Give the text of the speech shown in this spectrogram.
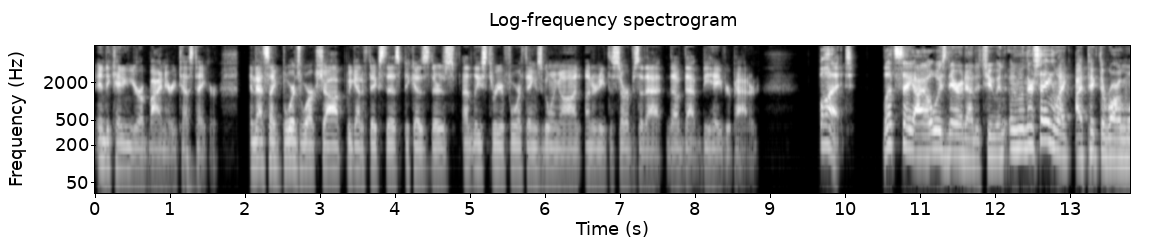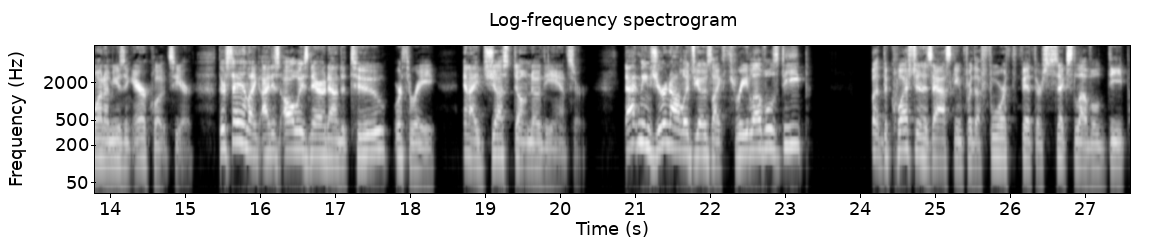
indicating you're a binary test taker and that's like boards workshop we got to fix this because there's at least three or four things going on underneath the surface of that of that behavior pattern but let's say i always narrow down to two and, and when they're saying like i picked the wrong one i'm using air quotes here they're saying like i just always narrow down to two or three and i just don't know the answer that means your knowledge goes like three levels deep but the question is asking for the fourth, fifth, or sixth level deep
